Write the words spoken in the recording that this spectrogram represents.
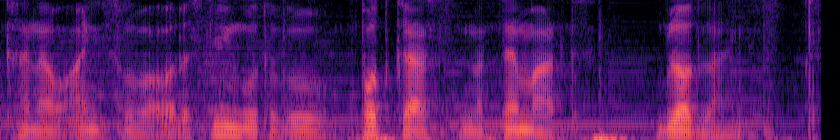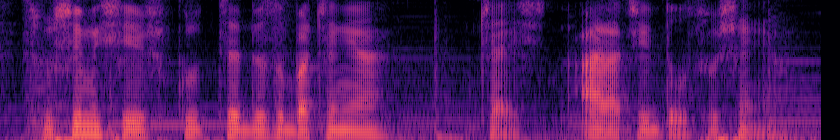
kanał Ani Słowa o Wrestlingu. To był podcast na temat Bloodline. Słyszymy się już wkrótce. Do zobaczenia. Cześć, a raczej do usłyszenia.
